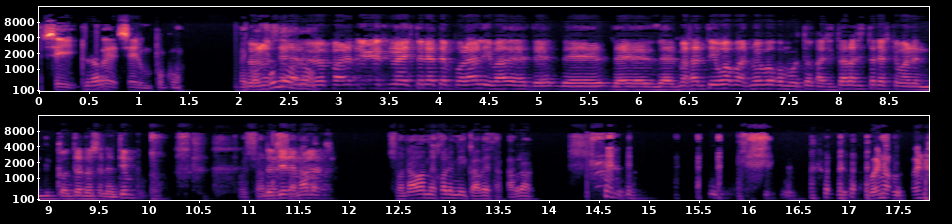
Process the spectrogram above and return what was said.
Sí, No. puede ser un poco. ¿Me No lo confundo sé, o no? me parece que es una historia temporal y va de, de, de- de- más antiguo a más nuevo, como to- casi todas las historias que van en- contándose en el tiempo. Pues son- No tiene sonaba, más. sonaba mejor en mi cabeza, cabrón. Bueno, bueno,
